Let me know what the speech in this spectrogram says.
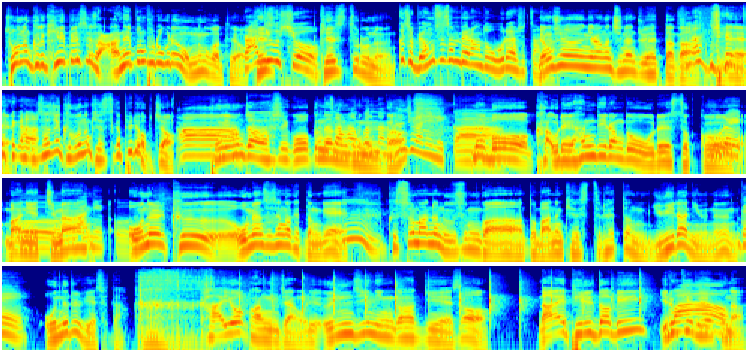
저는 근데 KBS에서 안 해본 프로그램이 없는 것 같아요. 라디오 게스, 쇼. 게스트로는 그쵸 명수 선배랑도 오래 하셨잖아요. 명수 형이랑은 지난주에 했다가 네. 지난주에 했다가. 사실 그분은 게스트가 필요 없죠. 아. 본인 혼자 하시고 끝나는 혼자 그런 건가? 한 시간이니까. 네, 뭐 가- 우리 한디랑도 오래 했었고 오래 했고, 많이 했지만 많이 했고. 오늘 그 오면서 생각했던 게 음. 그 수많은 웃음과 또 많은 게스트를 했던 유일한 이유는 네. 오늘을 위해서다. 가요광장 우리 은지님과 하기 위해서 나의 빌드업이 이렇게 와우. 되었구나.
